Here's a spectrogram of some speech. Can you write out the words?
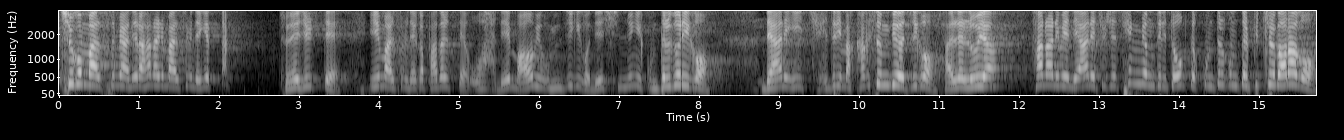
죽은 말씀이 아니라 하나님 말씀이 내게 딱 전해질 때 이 말씀을 내가 받을 때 와 내 마음이 움직이고 내 심령이 꿈틀거리고 내 안에 이 죄들이 막 각성되어지고 할렐루야. 하나님의 내 안에 주신 생명들이 더욱더 꿈틀꿈틀 빛을 발하고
